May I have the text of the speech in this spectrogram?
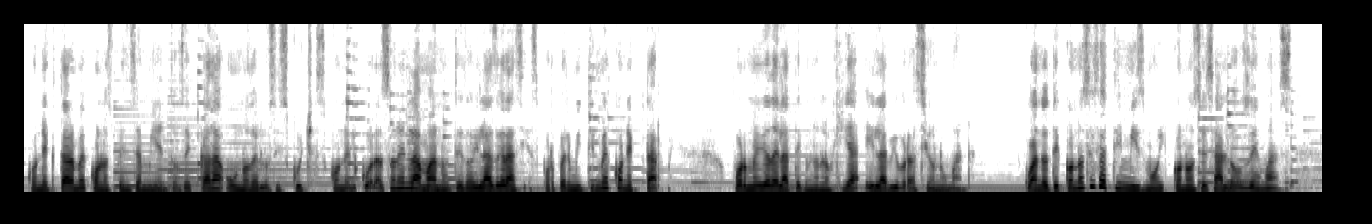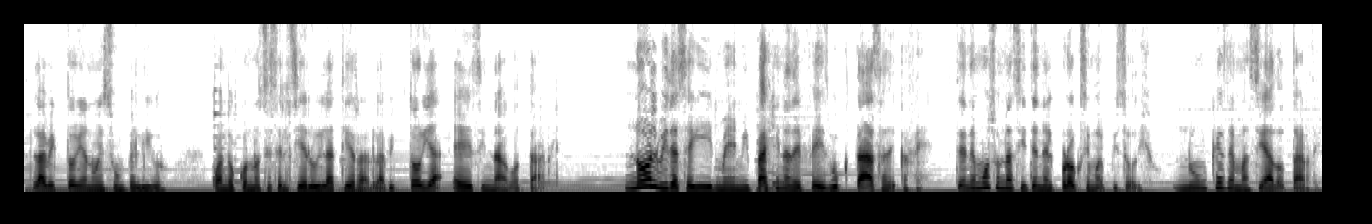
conectarme con los pensamientos de cada uno de los escuchas. Con el corazón en la mano te doy las gracias por permitirme conectarme por medio de la tecnología y la vibración humana. Cuando te conoces a ti mismo y conoces a los demás, la victoria no es un peligro. Cuando conoces el cielo y la tierra, la victoria es inagotable. No olvides seguirme en mi página de Facebook Taza de Café. Tenemos una cita en el próximo episodio. Nunca es demasiado tarde.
